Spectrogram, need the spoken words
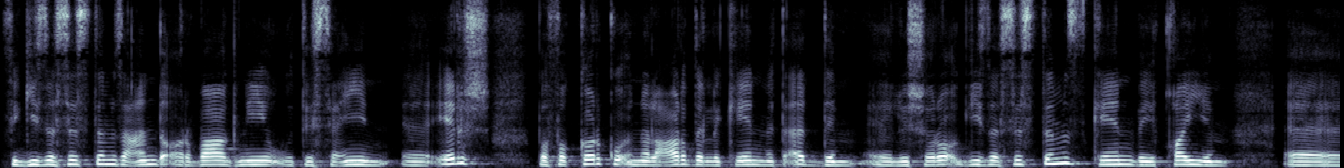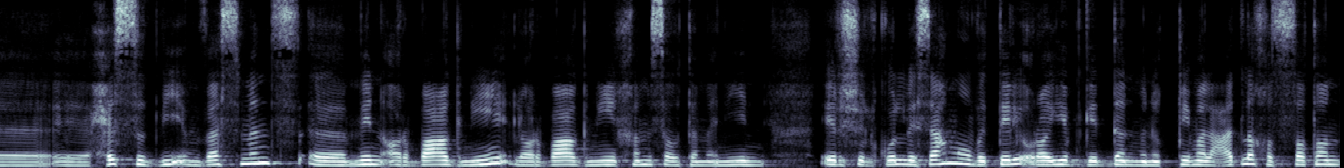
في جيزا سيستمز عند أربعة جنيه وتسعين قرش. بفكركم إن العرض اللي كان متقدم لشراء جيزا سيستمز كان بيقيم حصة B Investments من أربعة جنيه لأربعة جنيه خمسة وتمانين قرش لكل سهم وبالتالي قريب جدا من القيمة العادلة خاصة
